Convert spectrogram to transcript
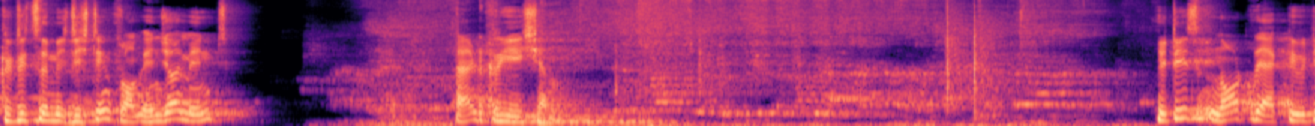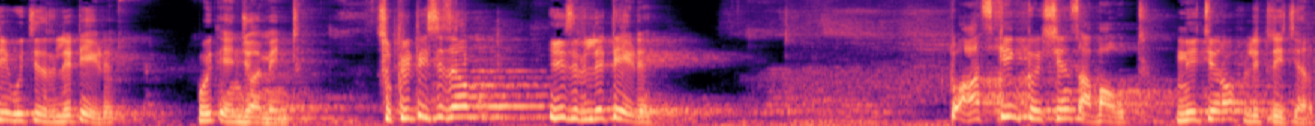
criticism is distinct from enjoyment and creation it is not the activity which is related with enjoyment. So criticism is related to asking questions about nature of literature.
